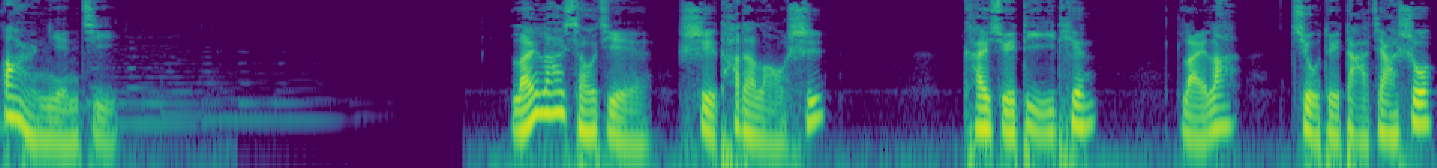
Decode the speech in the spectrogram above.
二年级。莱拉小姐是他的老师。开学第一天，莱拉就对大家说：“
